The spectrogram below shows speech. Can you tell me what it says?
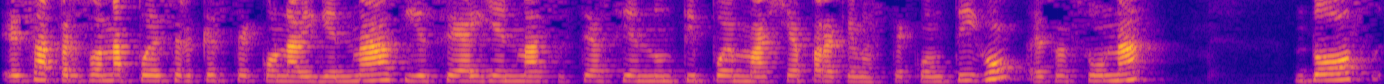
esa persona puede ser que esté con alguien más y ese alguien más esté haciendo un tipo de magia para que no esté contigo. Esa es una. Dos,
